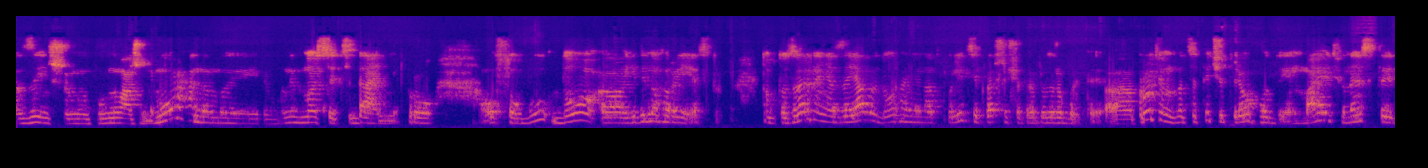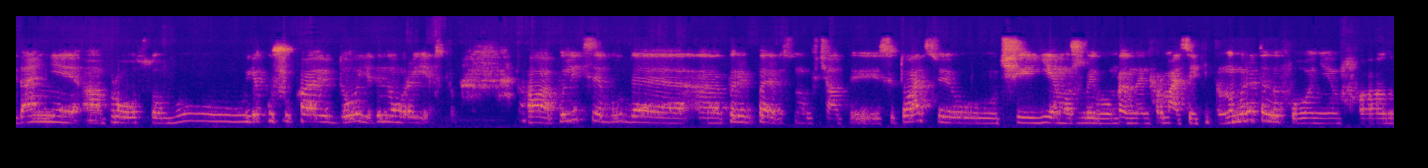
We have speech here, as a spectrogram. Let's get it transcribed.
з іншими уповноваженими органами. Вони вносять дані про особу до єдиного реєстру. Тобто звернення заяви до органів Нацполіції перше, що треба зробити, протягом 24 годин мають внести дані про особу, яку шукають до єдиного реєстру. А поліція буде первісно вивчати ситуацію, чи є можливо певна інформація, які там номери телефонів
